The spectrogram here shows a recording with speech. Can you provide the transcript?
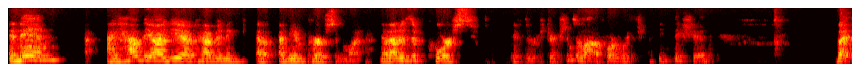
and then I have the idea of having a, a, an in-person one. Now that is, of course, if the restrictions allow for, which I think they should. But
